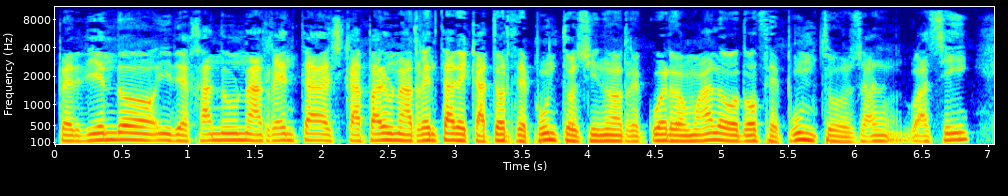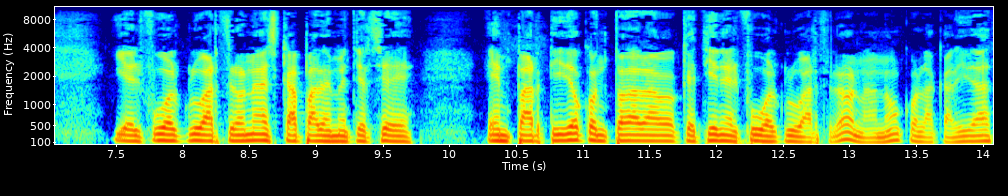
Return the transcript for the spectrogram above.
perdiendo y dejando una renta, escapar una renta de 14 puntos, si no recuerdo mal, o 12 puntos, algo así. Y el Fútbol Club Barcelona es capaz de meterse en partido con todo lo que tiene el Fútbol Club Barcelona, ¿no? Con la calidad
